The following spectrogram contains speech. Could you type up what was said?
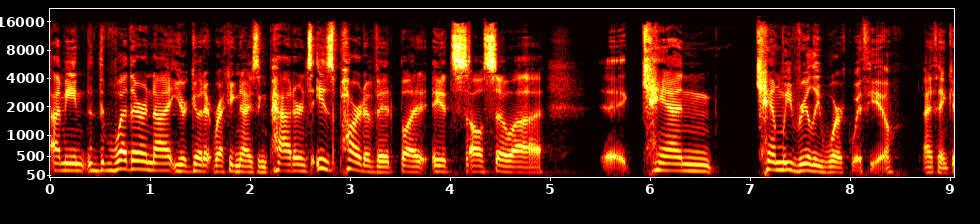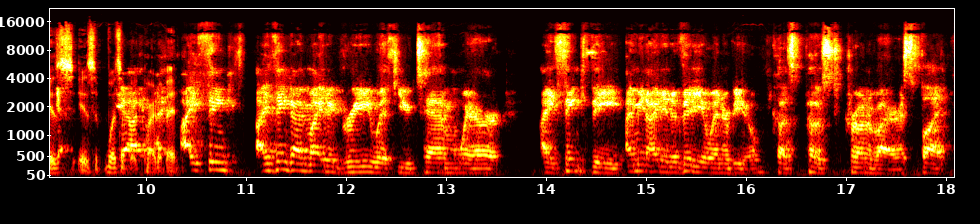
i mean th- whether or not you're good at recognizing patterns is part of it but it's also uh, can can we really work with you? I think is yeah. is was yeah, a big part I, of it. I think i think i might agree with you tim where i think the i mean i did a video interview because post coronavirus but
